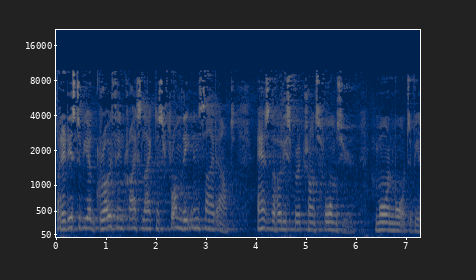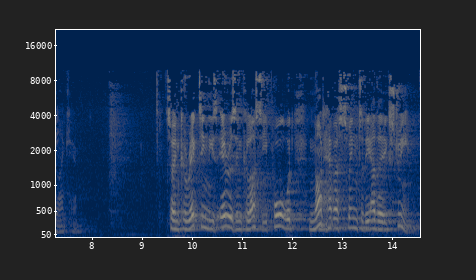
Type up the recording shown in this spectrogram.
But it is to be a growth in Christ likeness from the inside out as the Holy Spirit transforms you more and more to be like Him. So in correcting these errors in Colossae, Paul would not have us swing to the other extreme.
